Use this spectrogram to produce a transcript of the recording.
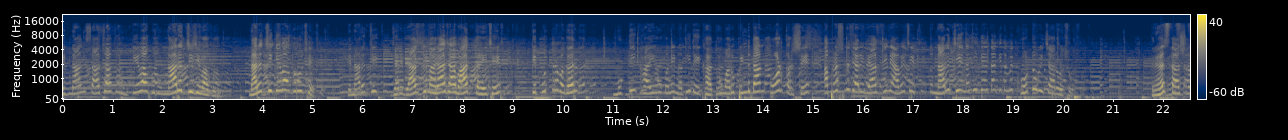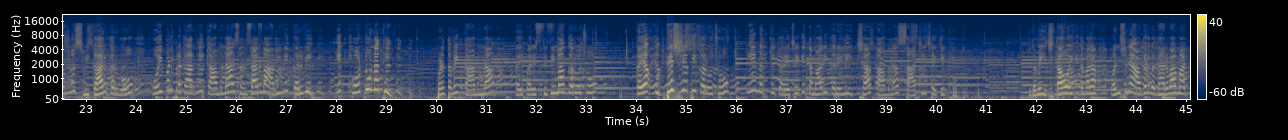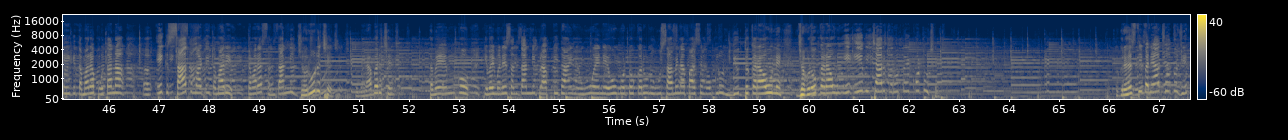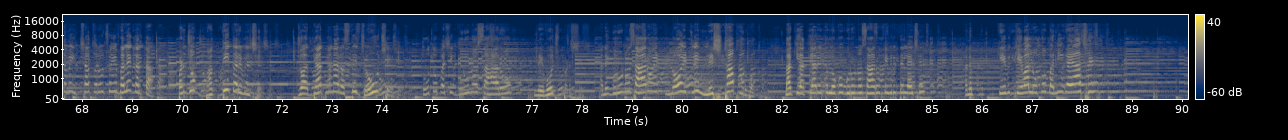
એ જ્ઞાન સાચા ગુરુ, કેવા ગુરુ? નારદજી જેવા ગુરુ. નારદજી કેવા ગુરુ છે? કે નારદજી, જ્યારે વ્યાસજી મહારાજ આ વાત કહે છે કે પુત્ર વગર મુક્તિ થાય એવું મને નથી દેખાતું. મારું પિંડદાન કોણ કરશે? આ પ્રશ્ન જ્યારે વ્યાસજીને આવે છે, તો નારદજી એ નથી કહેતા કે તમે ખોટું વિચારો છો. ગ્રહસ્થ આશ્રમનો સ્વીકાર કરવો કોઈ પણ પ્રકારની કામના સંસારમાં આવીને કરવી એ ખોટું નથી. પણ તમે કામના કઈ પરિસ્થિતિમાં કરો છો? કયા ઉદ્દેશ્યથી કરો છો? એ નક્કી કરે છે કે તમારી કરેલી ઈચ્છા કામના સાચી છે કે ખોટી. જો તમે ઈચ્છતા હોય કે તમારા વંશને આગળ વધારવા માટે, કે તમારા પોતાના એક સાથ માટે તમારે તમારા સંતાનની જરૂર છે, તો બરાબર છે. તમે એમ કહો કે ભાઈ મને સંતાનની પ્રાપ્તિ થાય ને હું એને એવો મોટો કરું ને હું સામેના પાસે મોકલું ને યુદ્ધ કરાવું ને ઝઘડો કરાવું, એ એ વિચાર કરો તો એ ખોટું છે. તો ગ્રહસ્થી બન્યા છો તો જે તમે ઈચ્છા કરો છો એ ભલે કરતા. પણ જો ભક્તિ કરવી છે, જો અધ્યાત્મના રસ્તે જવું છે, તો તો પછી ગુરુનો સહારો લેવો જ પડશે. અને ગુરુનો સહારો લો એટલે નિષ્ઠાપૂર્વક. બાકી અત્યારે તો લોકો ગુરુનો સહારો કેવી રીતે લે છે? અને કેવી, કેવા લોકો બની ગયા છે?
